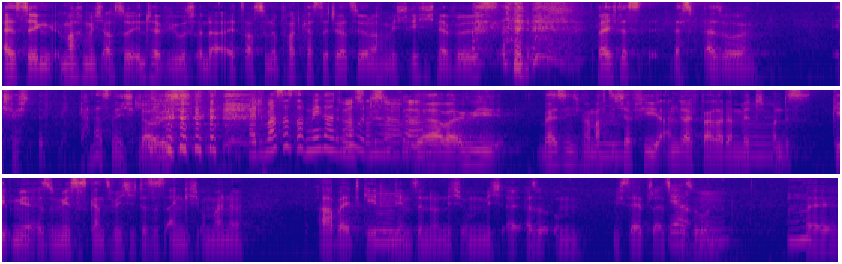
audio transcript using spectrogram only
also deswegen machen mich auch so Interviews und jetzt auch so eine Podcast-Situation machen mich richtig nervös. weil ich das, das, also, ich, ich kann das nicht, glaube ich. Hey, du machst das doch mega Du gut. machst das super. Ja, aber irgendwie, weiß ich nicht, man macht Mhm. sich ja viel angreifbarer damit und es geht mir, also mir ist es ganz wichtig, dass es eigentlich um meine Arbeit geht in dem Sinne und nicht um mich, äh, also um mich selbst als Mhm. Ja. Mhm. Person. Weil,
